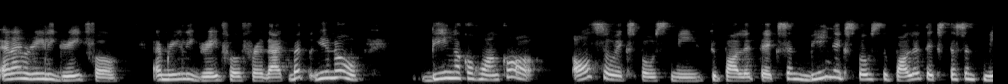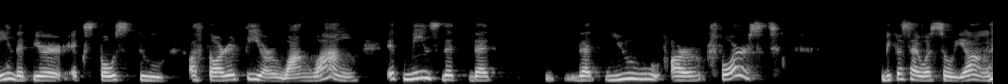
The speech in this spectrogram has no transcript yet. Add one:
And i'm really grateful. I'm really grateful for that. But you know being a Cojuangco also exposed me to politics. And being exposed to politics doesn't mean that you're exposed to authority or wang wang it means that that that you are forced because I was so young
